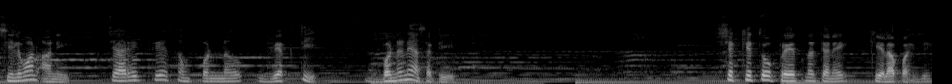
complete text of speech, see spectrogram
सिलवान आणि चारित्र्य संपन्न व्यक्ती बनण्यासाठी शक्यतो प्रयत्न त्याने केला पाहिजे.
